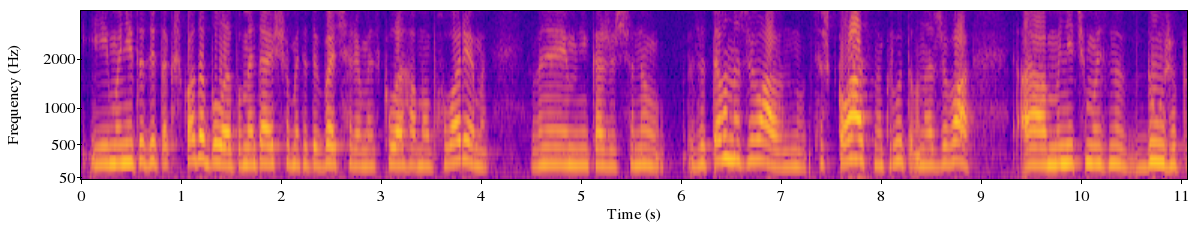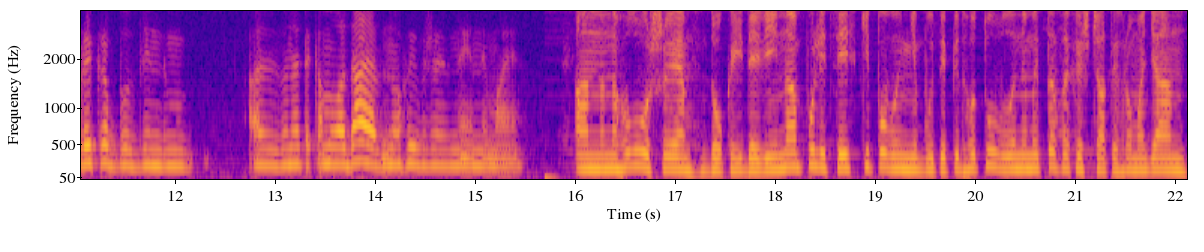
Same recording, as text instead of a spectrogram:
І мені тоді так шкода було. Я пам'ятаю, що ми тоді ввечері ми з колегами обговорюємо. Вони мені кажуть, що ну зате вона жива. Ну це ж класно, круто, вона жива. А мені чомусь ну, дуже прикро було, блін, думаю, а вона така молода, ноги вже в неї немає. Анна наголошує, доки йде війна, поліцейські повинні бути підготовленими та захищати громадян.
